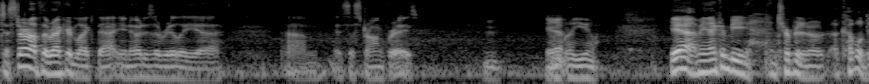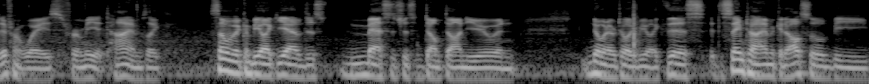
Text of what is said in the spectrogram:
to start off the record like that. You know, it is a really uh, um, it's a strong phrase. What Yeah. about you? Yeah, I mean that can be interpreted a, a couple different ways for me at times. Like some of it can be like, yeah, this mess is just dumped on you, and no one ever told you to be like this. At the same time, it could also be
